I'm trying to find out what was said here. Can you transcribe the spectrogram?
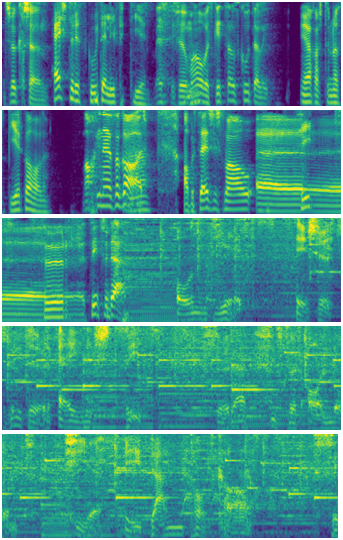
Das ist wirklich schön. Hast du dir ein Gute verdient? Merci vielmals. Was gibt's als Guteli? Ja, kannst du dir noch ein Bier holen? Mach ich dann sogar. Ja. Aber zuerst ist mal, äh, Zeit für- Zeit für den. Und jetzt ist es wieder eine Zeit für einen Pfeffer Olymp hier in diesem Podcast. Viel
